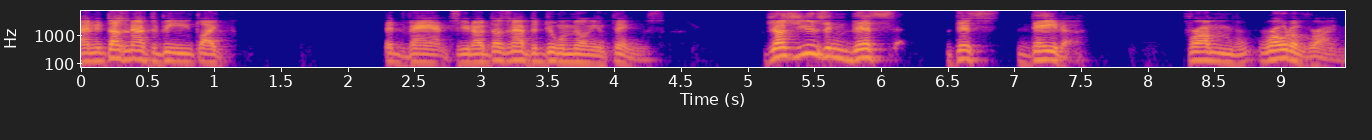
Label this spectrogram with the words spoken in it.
and it doesn't have to be like advanced, you know, it doesn't have to do a million things. Just using this this data from roto grinders,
